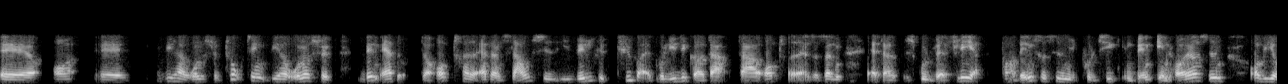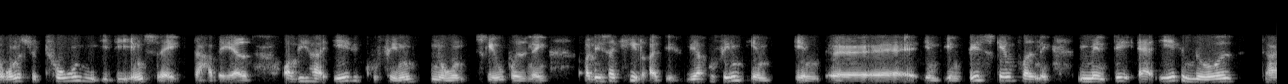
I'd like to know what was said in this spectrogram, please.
Øh, og øh, vi har undersøgt to ting. Vi har undersøgt, hvem er det, der optræder? Er der en slagside i hvilke typer af politikere, der, der optræder? Altså sådan, at der skulle være flere fra venstre siden i politik end, end højre siden. Og vi har undersøgt tonen i de indslag, der har været. Og vi har ikke kunne finde nogen skævbrydning. Og det er så ikke helt rigtigt. Vi har kunne finde en, en, øh, en, en vis skævvridning, men det er ikke noget, der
